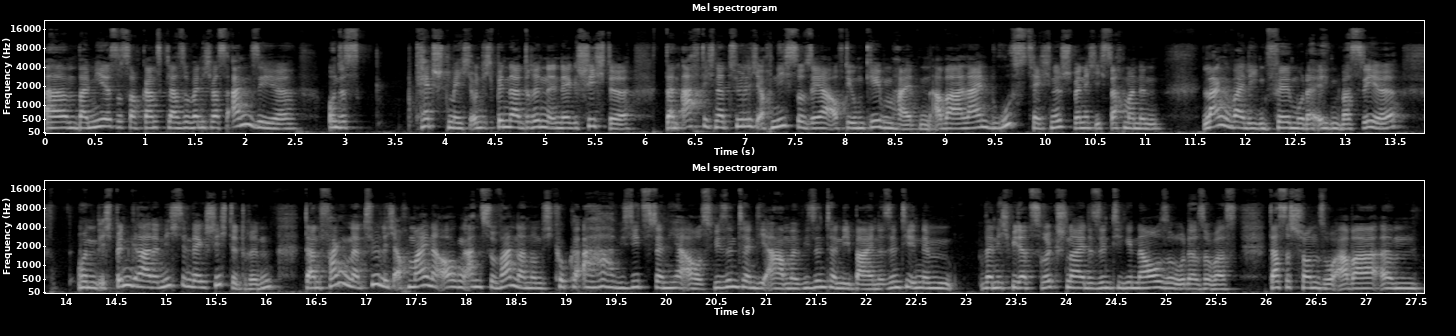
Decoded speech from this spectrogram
Ähm, bei mir ist es auch ganz klar so, wenn ich was ansehe und es catcht mich und ich bin da drin in der Geschichte, dann achte ich natürlich auch nicht so sehr auf die Umgebenheiten. Aber allein berufstechnisch, wenn ich, ich sag mal, einen langweiligen Film oder irgendwas sehe und ich bin gerade nicht in der Geschichte drin, dann fangen natürlich auch meine Augen an zu wandern und ich gucke, aha, wie sieht's denn hier aus? Wie sind denn die Arme? Wie sind denn die Beine? Sind die in dem wenn ich wieder zurückschneide, sind die genauso oder sowas. Das ist schon so. Aber ähm,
